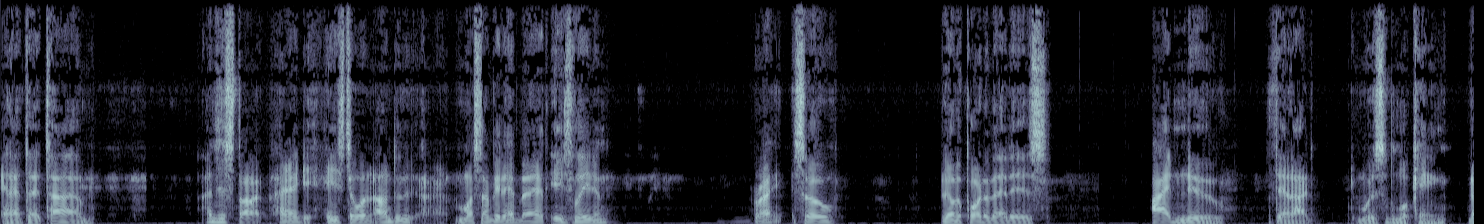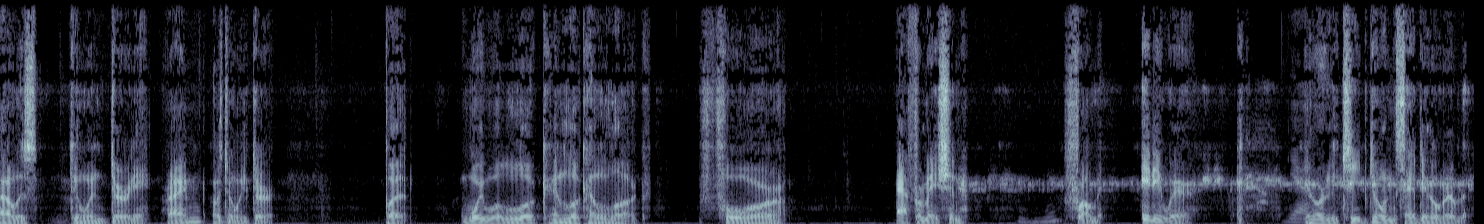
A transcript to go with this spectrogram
and at that time, I just thought, hey, he's doing. I'll do. it. Must not be that bad. He's leading, right? So the other part of that is, I knew that I was looking. That I was doing dirty, right? I was doing dirt, but we will look and look and look for affirmation mm-hmm. from anywhere in order to keep doing the same thing over and over.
